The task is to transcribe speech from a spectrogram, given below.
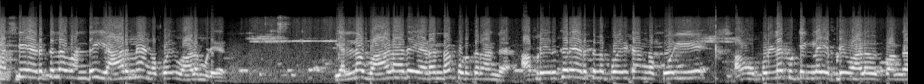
பத்து இடத்துல வந்து யாருமே அங்க போய் வாழ முடியாது. எல்லாம் வாழாத இடம் தான் கொடுக்குறாங்க. அப்படி இருக்கிற இடத்துல போயிட்டு அங்க போய் அவங்க பிள்ளை குட்டிங்களை எப்படி வாழ வைப்பாங்க?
